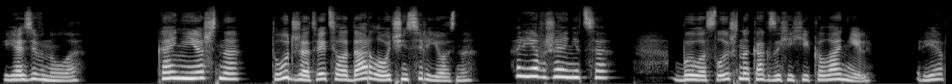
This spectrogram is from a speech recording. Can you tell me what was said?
Я зевнула. «Конечно!» — тут же ответила Дарла очень серьезно. «Рев женится!» Было слышно, как захихикала Аниль. «Рев?»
